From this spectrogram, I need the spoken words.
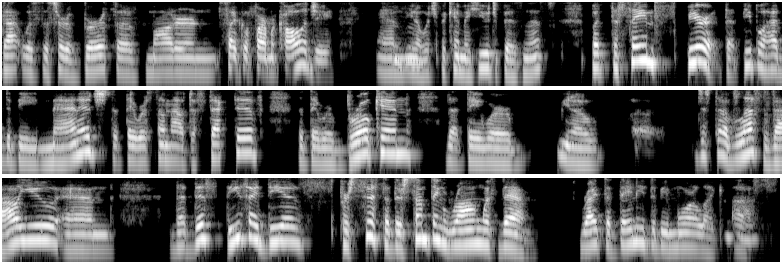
that was the sort of birth of modern psychopharmacology and you know hmm which became a huge business. But the same spirit that people had to be managed that they were somehow defective that they were broken that they were you know uh, just of less value and that this these ideas persist that there's something wrong with them right? That they need to be more like hmm us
